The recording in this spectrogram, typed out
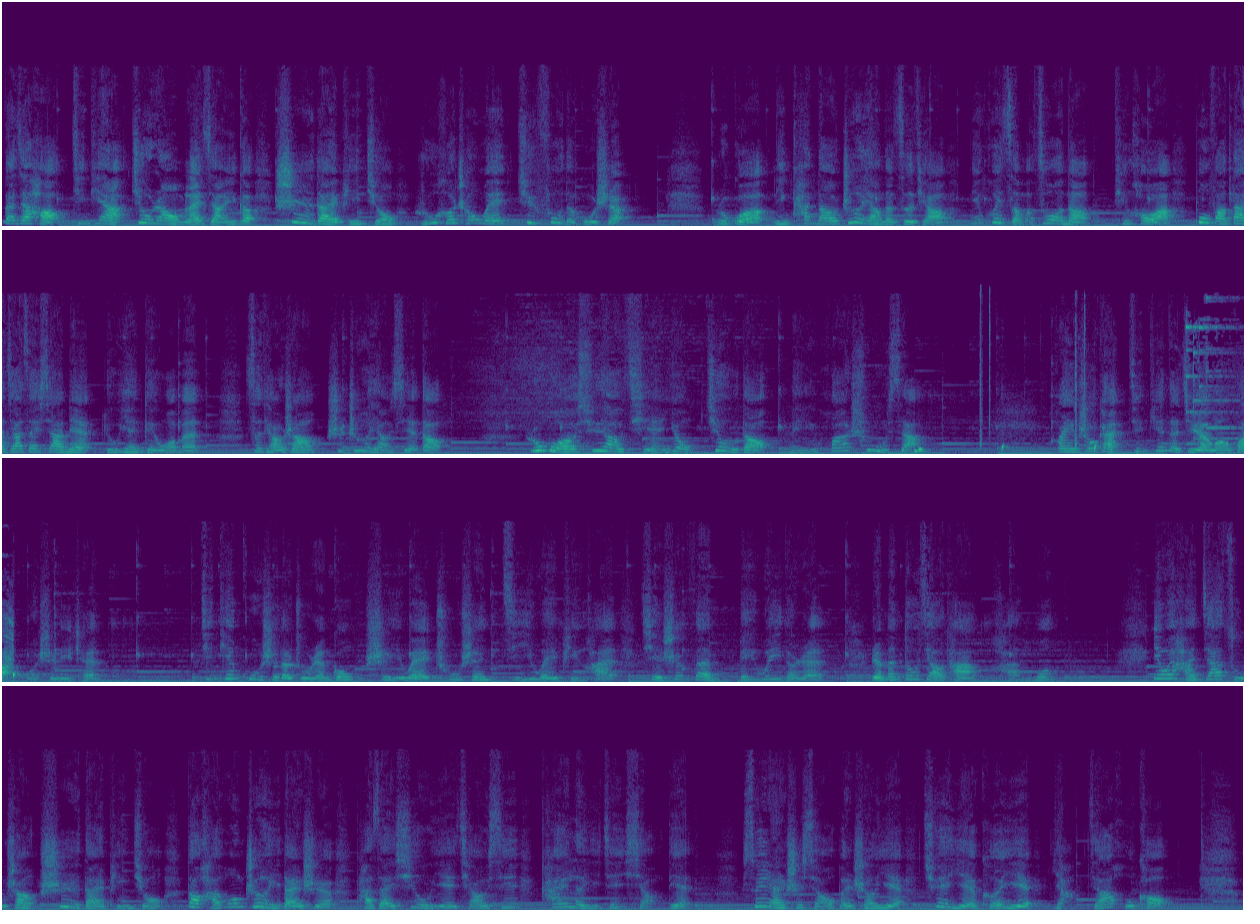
大家好，今天啊，就让我们来讲一个世代贫穷如何成为巨富的故事。如果您看到这样的字条，您会怎么做呢？听后啊，不妨大家在下面留言给我们。字条上是这样写的：如果需要钱用，就到梅花树下。欢迎收看今天的纪元文化，我是黎晨。今天故事的主人公是一位出身极为贫寒且身份卑微的人，人们都叫他韩翁。因为韩家祖上世代贫穷，到韩翁这一代时，他在秀野桥西开了一间小店，虽然是小本生意，却也可以养家糊口。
